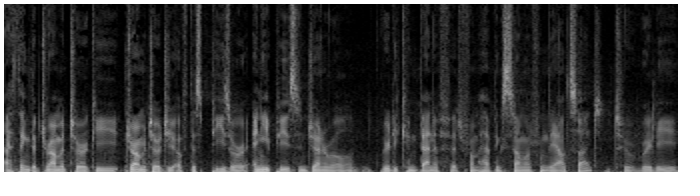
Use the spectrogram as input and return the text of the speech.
I think the dramaturgy dramaturgy of this piece or any piece in general really can benefit from having someone from the outside to really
